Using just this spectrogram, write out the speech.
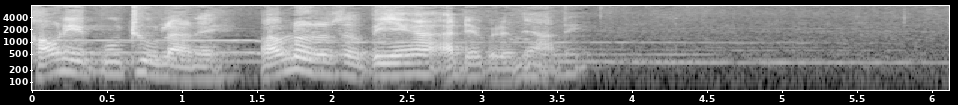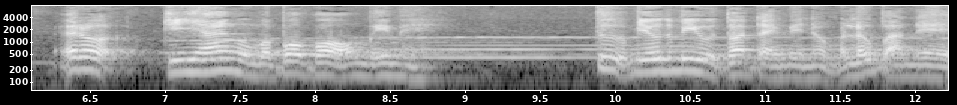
ခေါင်းတွေပူထုလာတယ် ဘာလို့လဲဆိုဘယင်ကအတက်ပြရမြလေအဲ့တော့ဒီဟန်းကိုမပေါ်ပေါ်အောင်မေးမယ်သူ့အမျိုးသမီးကိုသွားတိုင်မယ်တော့မလုပ်ပါနဲ့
